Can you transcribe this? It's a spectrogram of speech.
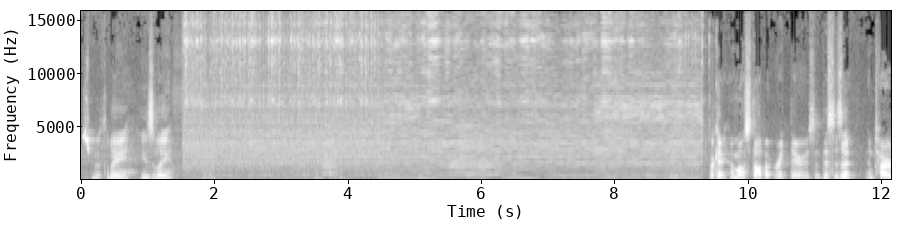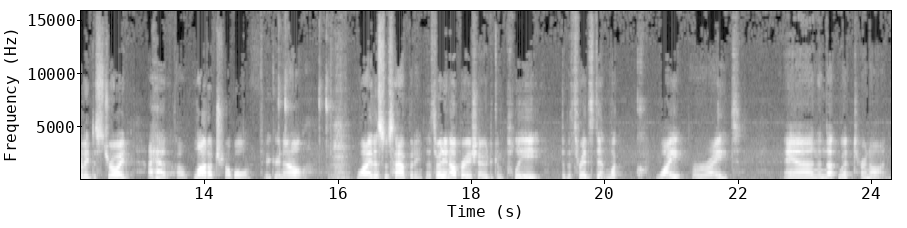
smoothly, easily. Okay, I'm to stop it right there so this isn't entirely destroyed. I had a lot of trouble figuring out why this was happening. The threading operation would complete, but the threads didn't look quite right, and the nut wouldn't turn on.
